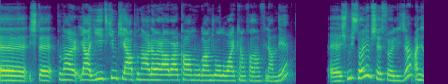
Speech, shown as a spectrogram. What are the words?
E, işte Pınar ya Yiğit kim ki ya Pınar'la beraber Kaan varken falan filan diye. E, şimdi şöyle bir şey söyleyeceğim. Hani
